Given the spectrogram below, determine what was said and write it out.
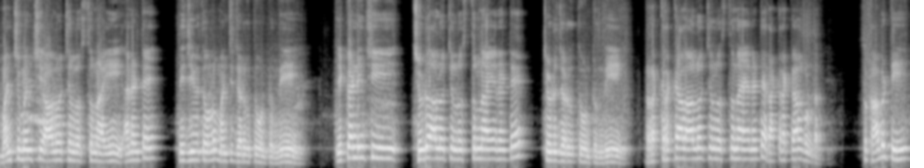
మంచి మంచి ఆలోచనలు వస్తున్నాయి అని అంటే నీ జీవితంలో మంచి జరుగుతూ ఉంటుంది. ఇక్కడి నుంచి చెడు ఆలోచనలు వస్తున్నాయి అని అంటే చెడు జరుగుతూ ఉంటుంది. రకరకాల ఆలోచనలు వస్తున్నాయి అని అంటే రకరకాలుగా ఉంటుంది. సో కాబట్టి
